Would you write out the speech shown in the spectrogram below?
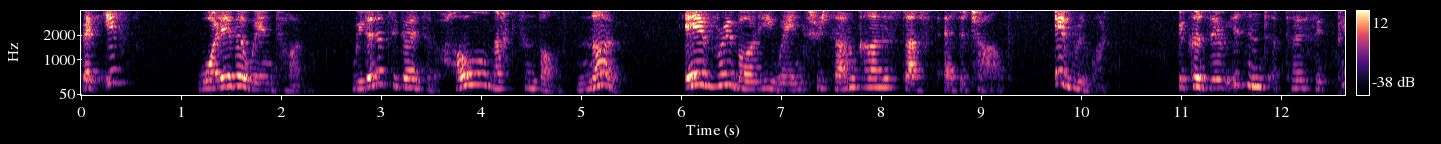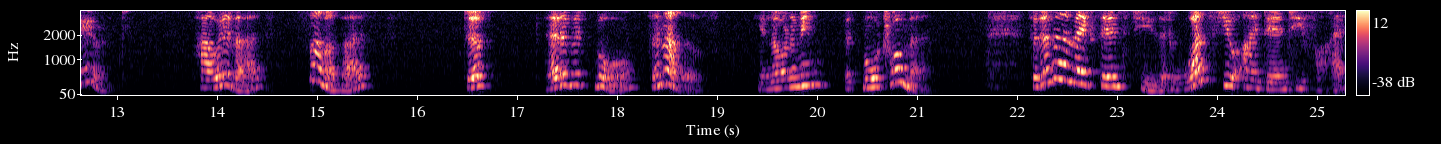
that if whatever went on, we don't have to go into the whole nuts and bolts. No, everybody went through some kind of stuff as a child. Everyone. Because there isn't a perfect parent. However, some of us just had a bit more than others. You know what I mean? A bit more trauma. So doesn't it make sense to you that once you identify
